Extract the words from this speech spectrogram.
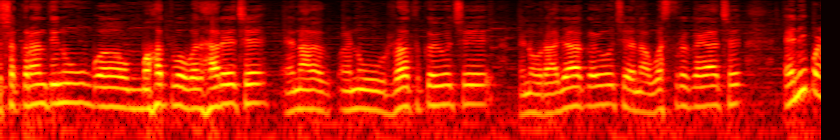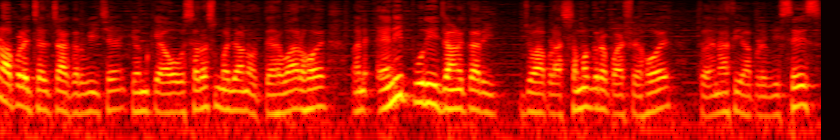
સંક્રાંતિનું મહત્ત્વ વધારે છે, એના, એનું રથ કયો છે, એનો રાજા કયો છે, એના વસ્ત્ર કયા છે, એની પણ આપણે ચર્ચા કરવી છે, કેમ કે આવો સરસ મજાનો તહેવાર હોય, અને એની પૂરી જાણકારી જો આપણા સમગ્ર પાસે હોય, તો એનાથી આપણે વિશેષ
